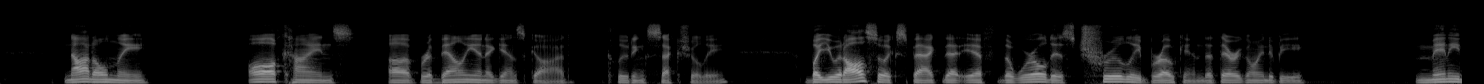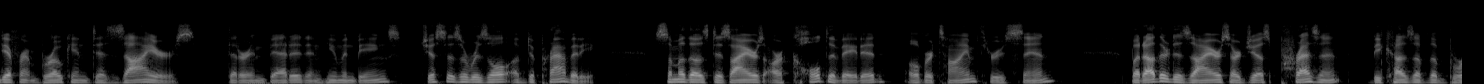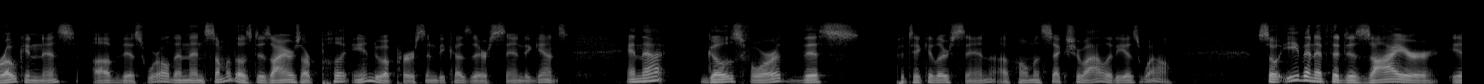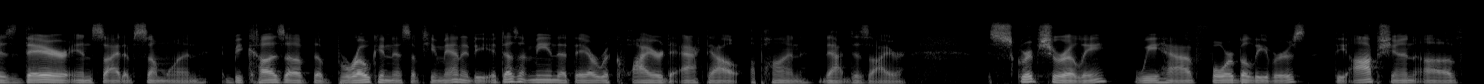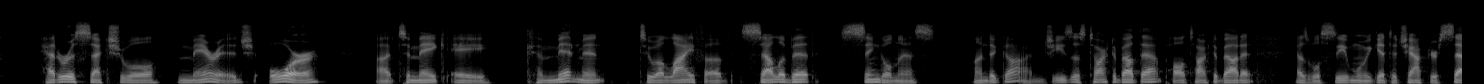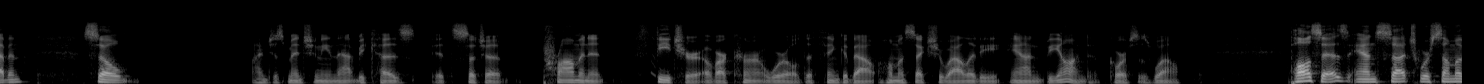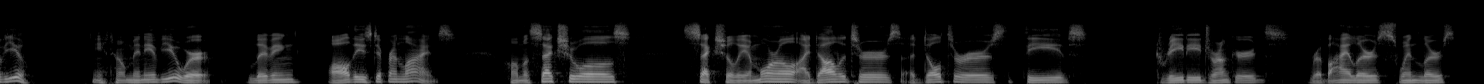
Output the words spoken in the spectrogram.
not only all kinds of rebellion against God, including sexually, but you would also expect that if the world is truly broken, that there are going to be many different broken desires that are embedded in human beings just as a result of depravity. Some of those desires are cultivated over time through sin, but other desires are just present because of the brokenness of this world. And then some of those desires are put into a person because they're sinned against. And that goes for this particular sin of homosexuality as well. So even if the desire is there inside of someone because of the brokenness of humanity, it doesn't mean that they are required to act out upon that desire. Scripturally, we have for believers the option of heterosexual marriage or uh, to make a commitment to a life of celibate singleness unto God. Jesus talked about that. Paul talked about it, as we'll see when we get to chapter 7. So I'm just mentioning that because it's such a prominent feature of our current world to think about homosexuality and beyond, of course, as well. Paul says, and such were some of you. You know, many of you were living all these different lives homosexuals, sexually immoral, idolaters, adulterers, thieves, greedy, drunkards, revilers, swindlers.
